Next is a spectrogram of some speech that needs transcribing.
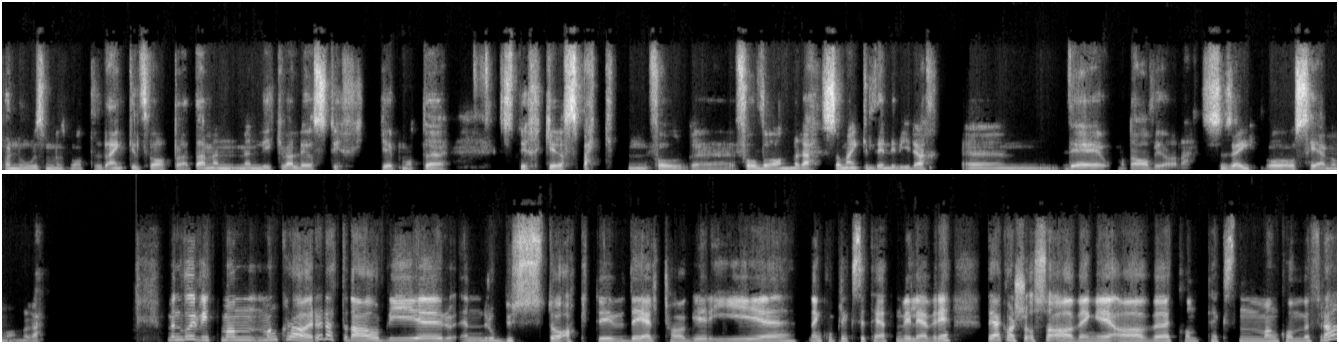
på noe som på måte, et enkelt svar på dette, men, men likevel det å styrke måte styrke respekten for, eh, for hverandre som enkeltindivider. Eh, det er jo på en måte avgjørende, syns jeg, å, å, se mm. hverandre. Men hvorvidt man, man, klarer dette da, å bli en robust og aktiv deltaker i eh, den kompleksiteten vi lever i, det er kanskje også avhengig av konteksten man kommer fra.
